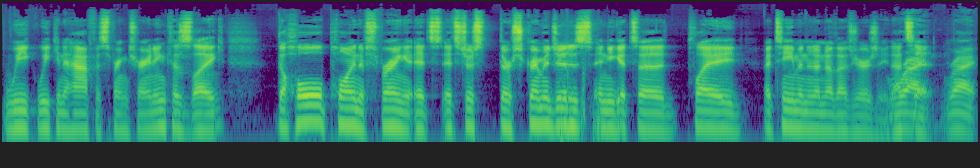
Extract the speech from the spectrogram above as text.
week week and a half of spring training because mm-hmm. like the whole point of spring it's it's just they're scrimmages and you get to play a team in another jersey. That's right, it. right.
